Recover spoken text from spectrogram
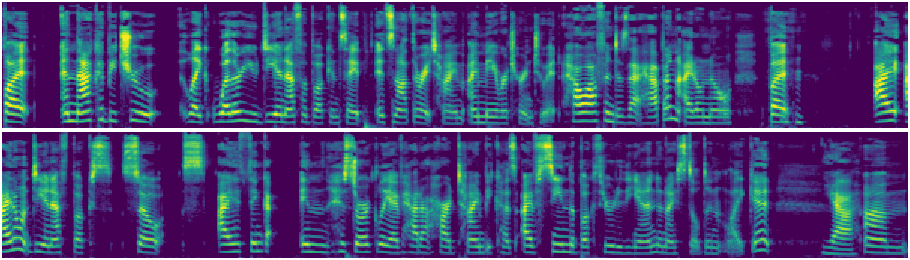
but and that could be true like whether you dnf a book and say it's not the right time i may return to it. How often does that happen? I don't know. But i i don't dnf books so I think in historically i've had a hard time because i've seen the book through to the end and i still didn't like it. Yeah. um,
